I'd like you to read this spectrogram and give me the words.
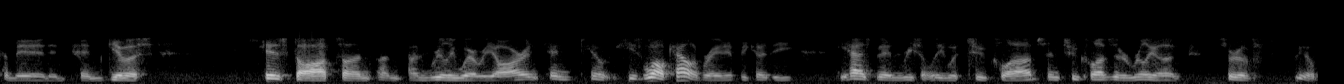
come in and, and give us his thoughts on, on, on really where we are. And, and, you know, he's well calibrated because he, he has been recently with two clubs and two clubs that are really on sort of, you know,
